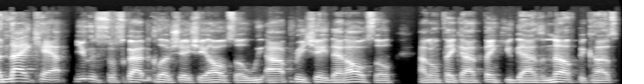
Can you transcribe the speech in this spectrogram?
A nightcap. You can subscribe to Club Shay Shay also. We I appreciate that also. I don't think I thank you guys enough because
